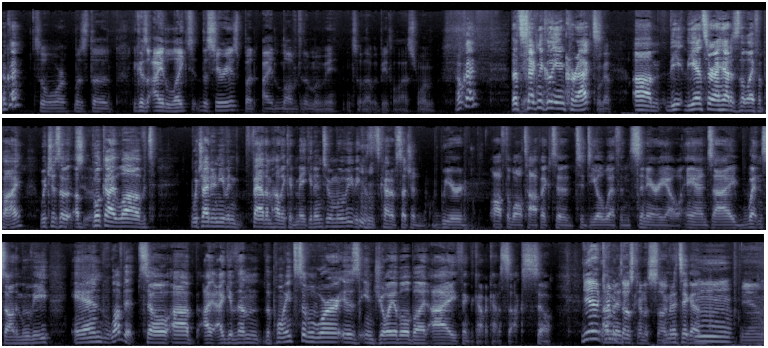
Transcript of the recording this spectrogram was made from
Okay. Civil War was the because I liked the series, but I loved the movie, and so that would be the last one. Okay. That's Okay. technically incorrect. Okay. Um, the the answer I had is The Life of Pi, which is a, a book I loved, which I didn't even fathom how they could make it into a movie because Mm-hmm. it's kind of such a weird off the wall topic to to deal with and scenario. And I went and saw the movie and loved it. So uh, I, I give them the points. Civil War is enjoyable, but I think the comic kind of sucks. So Yeah, comic gonna- does kind of suck. I'm gonna take a Mm, yeah,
